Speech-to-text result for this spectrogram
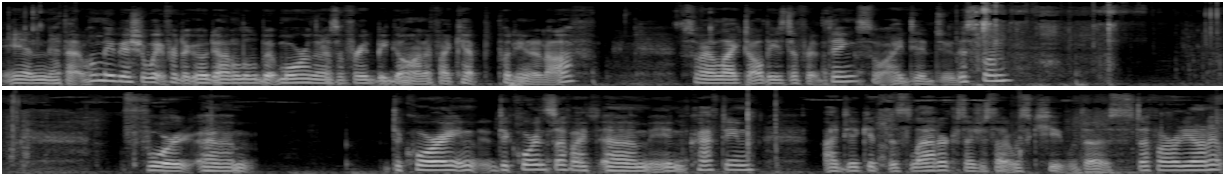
and I thought, well, maybe I should wait for it to go down a little bit more, then I was afraid to be gone if I kept putting it off. So I liked all these different things, so I did do this one. For um, decoring, decor and stuff I, um, in crafting, I did get this ladder because I just thought it was cute with the stuff already on it.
